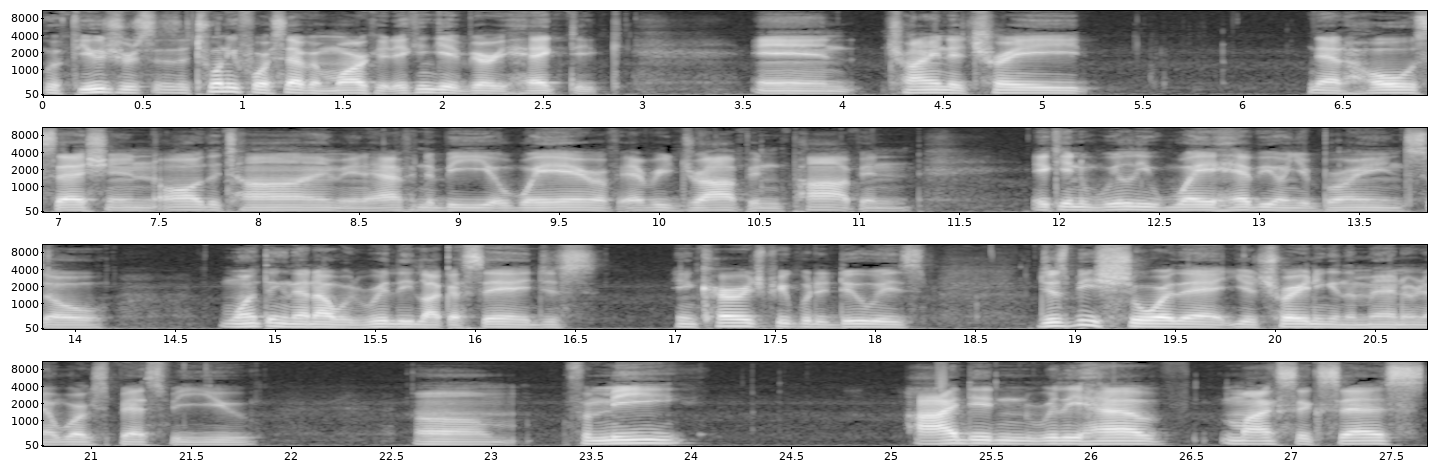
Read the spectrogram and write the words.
with futures, it's a 24 7 market, it can get very hectic. And trying to trade that whole session all the time and having to be aware of every drop and pop, and it can really weigh heavy on your brain. So, one thing that I would really, like I said, just encourage people to do is just be sure that you're trading in the manner that works best for you. Um, for me, I didn't really have my success.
